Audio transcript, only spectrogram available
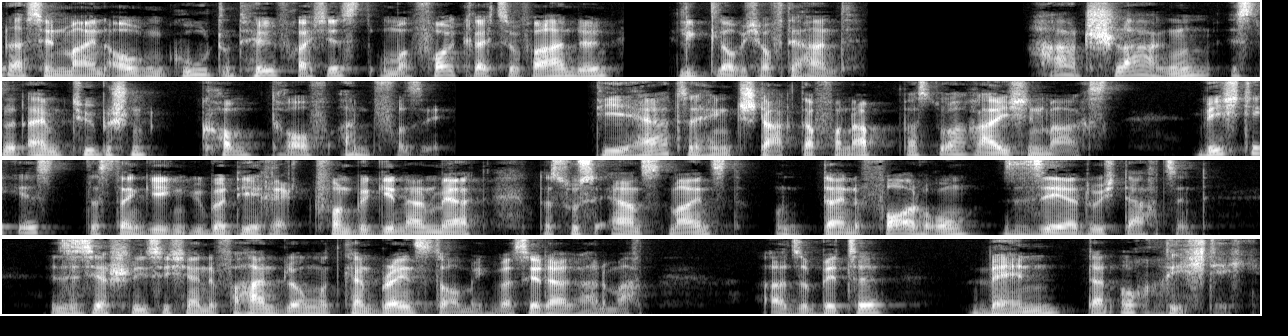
das in meinen Augen gut und hilfreich ist, um erfolgreich zu verhandeln, liegt, glaube ich, auf der Hand. Hart schlagen ist mit einem typischen kommt drauf an versehen. Die Härte hängt stark davon ab, was du erreichen magst. Wichtig ist, dass dein Gegenüber direkt von Beginn an merkt, dass du es ernst meinst und deine Forderungen sehr durchdacht sind. Es ist ja schließlich eine Verhandlung und kein Brainstorming, was ihr da gerade macht. Also bitte, wenn, dann auch richtig.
